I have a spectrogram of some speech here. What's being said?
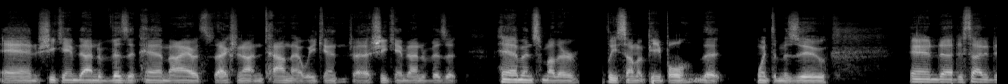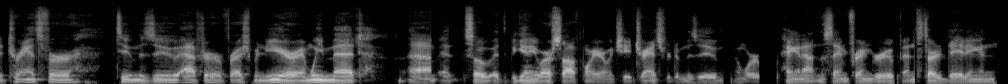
and she came down to visit him. And I was actually not in town that weekend. Uh, she came down to visit him and some other Lee's Summit people that went to Mizzou and uh, decided to transfer to Mizzou after her freshman year. And we met. Um, and so at the beginning of our sophomore year, when she transferred to Mizzou, and we're hanging out in the same friend group and started dating in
